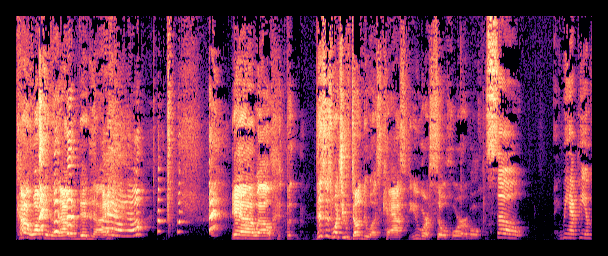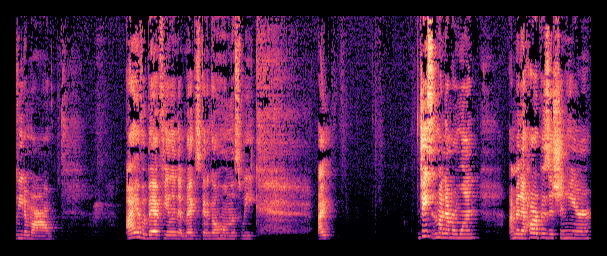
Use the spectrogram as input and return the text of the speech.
kind of walked into that one, didn't I? I don't know. Yeah, well, but this is what you've done to us, cast. You are so horrible. So, we have POV tomorrow. I have a bad feeling that Meg's gonna go home this week. I. Jason's my number one. I'm in a hard position here,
